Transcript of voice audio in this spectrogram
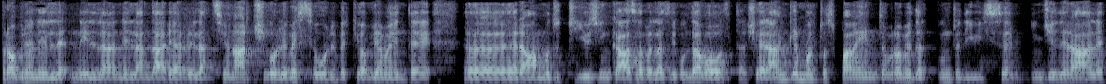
proprio nel- nel- nell'andare a relazionarci con le persone, perché ovviamente eh, eravamo tutti chiusi in casa per la seconda volta, c'era anche molto spavento proprio dal punto di vista in generale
